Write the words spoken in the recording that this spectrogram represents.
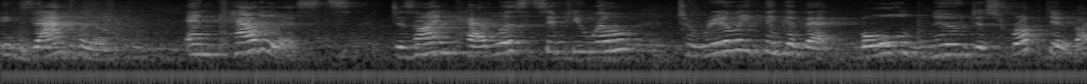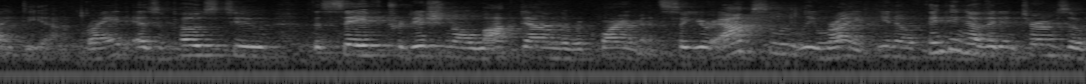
Exactly. And catalysts, design catalysts, if you will, to really think of that bold, new, disruptive idea, right, as opposed to the safe, traditional, lockdown—the requirements. So you're absolutely right. You know, thinking of it in terms of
